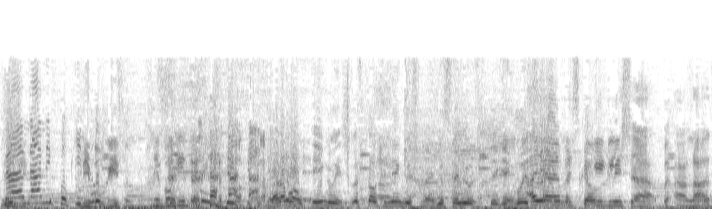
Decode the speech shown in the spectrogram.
Nada, nada, ni poquito. Ni poquito. ni poquito. What about English? Let's talk in English, man. You say you speak English. I let's speak go. English uh, a lot.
